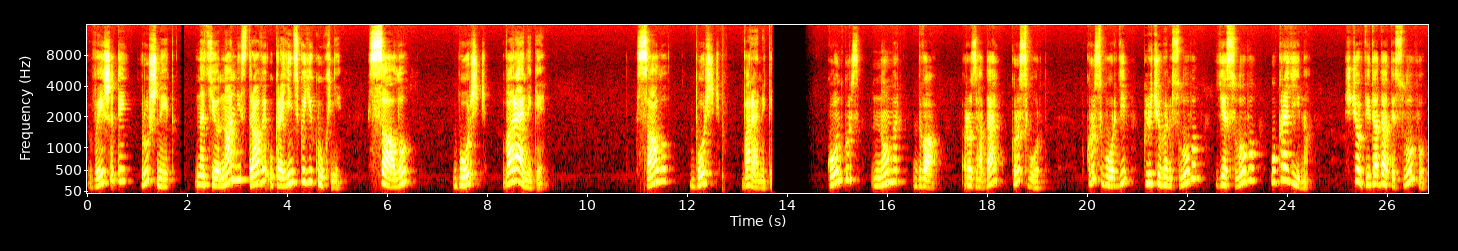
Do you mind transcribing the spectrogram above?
Вишитий рушник. Національні страви української кухні. Сало, борщ, вареники. Сало, борщ, вареники. Конкурс номер 2. Розгадай кросворд. В кросворді ключовим словом є слово Україна. Щоб відгадати слово,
